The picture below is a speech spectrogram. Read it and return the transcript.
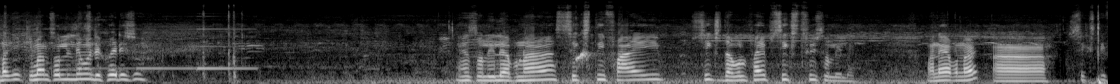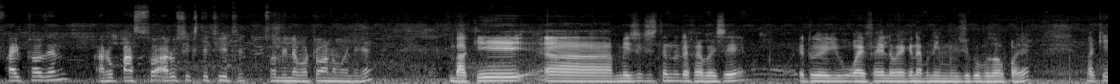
বাকী কিমান চলিলে মই দেখুৱাই দিছোঁ? এই চলিলে আপোনাৰ sixty five six double five six three চলিলে। মানে আপোনাৰ ছিক্সটি ফাইভ থাউজেণ্ড আৰু পাঁচশো আৰু ছিক্সটি থ্ৰী চলিলে বৰ্তমান সময়লৈকে। বাকী মিউজিক চিষ্টেমটো দেখা পাইছে। এইটো এই ৱাইফাই লগাই কিনে আপুনি মিউজিকো বজাব পাৰে। বাকী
